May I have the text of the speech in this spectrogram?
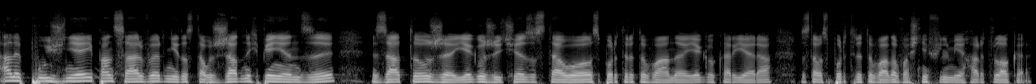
ale później pan Sarver nie dostał żadnych pieniędzy za to, że jego życie zostało sportretowane, jego kariera została sportretowana właśnie w filmie Hard Locker.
